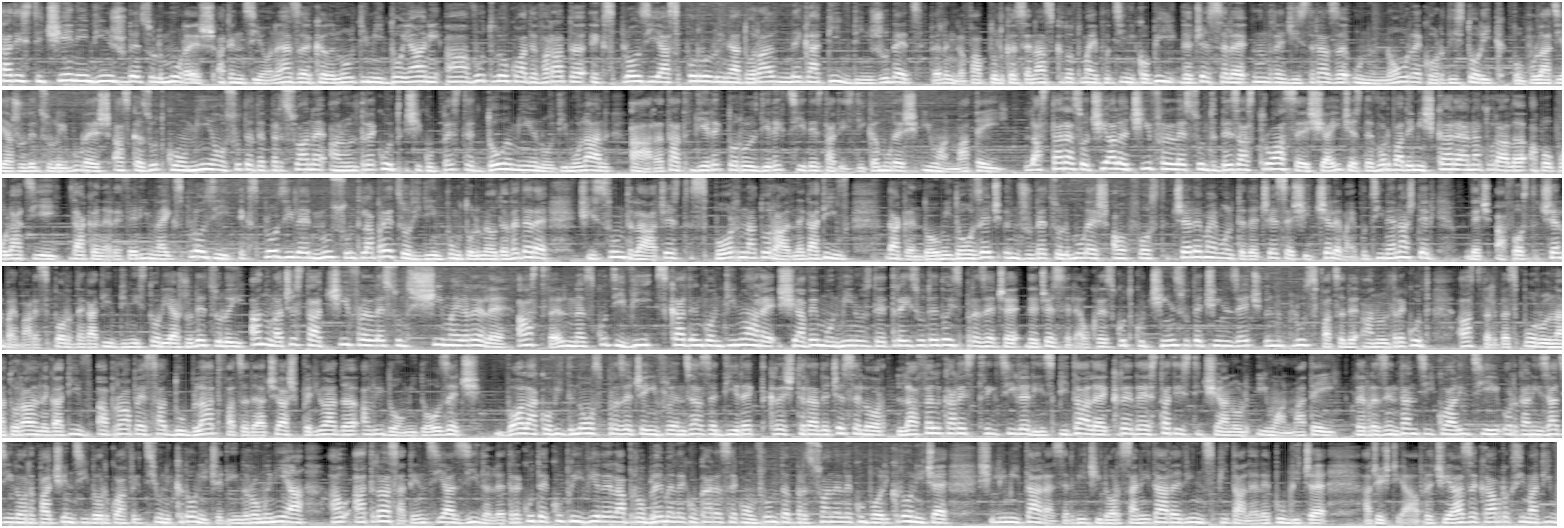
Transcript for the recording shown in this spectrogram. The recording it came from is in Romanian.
Statisticienii din județul Mureș atenționează că în ultimii doi ani a avut loc o adevărată explozie a sporului natural negativ din județ. Pe lângă faptul că se nasc tot mai puțini copii, decesele înregistrează un nou record istoric. Populația județului Mureș a scăzut cu 1100 de persoane anul trecut și cu peste 2000 în ultimul an, a arătat directorul Direcției de Statistică Mureș Ioan Matei. La starea socială cifrele sunt dezastruoase și aici este vorba de mișcarea naturală a populației. Dacă ne referim la explozii, exploziile nu sunt la prețuri din punctul meu de vedere, ci sunt la acest spor natural negativ. Dacă în 2020 în județul Mureș au fost cele mai multe decese și cele mai puține nașteri, deci a fost cel mai mare spor negativ din istoria județului, anul acesta cifrele sunt și mai rele. Astfel, născuții vii scad în continuare și avem un minus de 312. Decesele au crescut cu 550 în plus față de anul trecut, astfel că sporul natural negativ aproape s-a dublat față de aceeași perioadă a lui 2020. Boala COVID-19 influențează direct creșterea deceselor, la fel ca restricțiile din spitale, crede statisticianul Ioan Matei. Reprezentanții Coaliției Organizațiilor Pacienților cu Afecțiuni Cronice din România au atras atenția zilele trecute cu privire la problemele cu care se confruntă persoanele cu boli cronice și limitarea serviciilor sanitare sanitare din spitalele publice. Aceștia apreciază că aproximativ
